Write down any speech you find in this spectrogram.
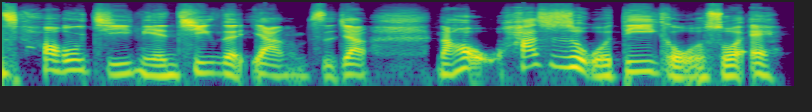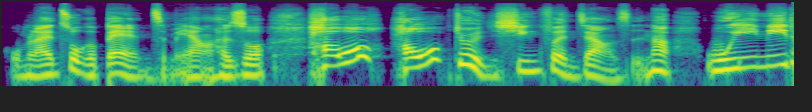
超级年轻的样子。这样，然后他就是我第一个我说，诶，我们来做个 band 怎么样？他说好哦，好哦，就很兴奋这样子。那 We need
